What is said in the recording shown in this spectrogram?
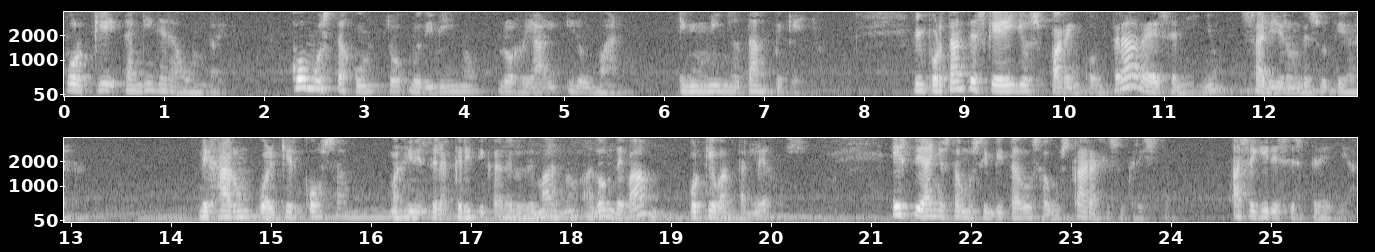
porque también era hombre. ¿Cómo está junto lo divino, lo real y lo humano en un niño tan pequeño? Lo importante es que ellos, para encontrar a ese niño, salieron de su tierra. Dejaron cualquier cosa. Imagínense la crítica de los demás, ¿no? ¿A dónde van? ¿Por qué van tan lejos? Este año estamos invitados a buscar a Jesucristo a seguir esa estrella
